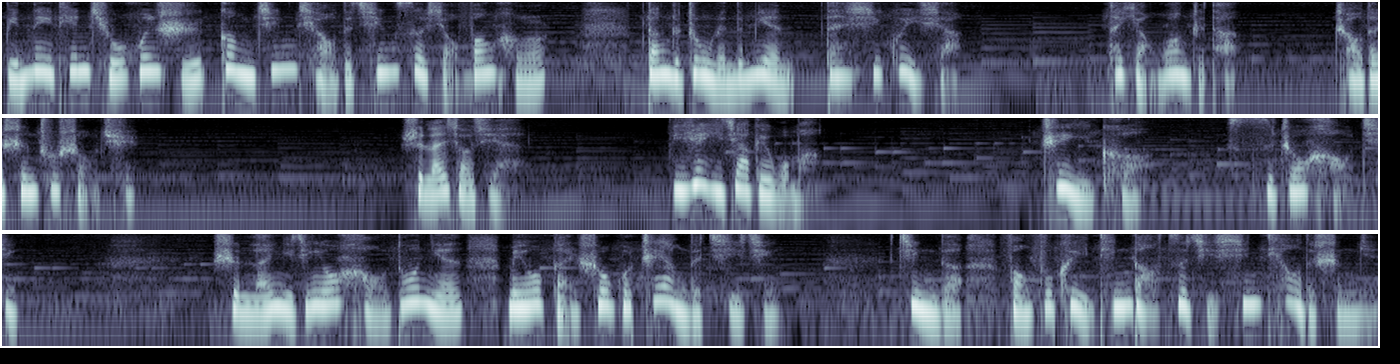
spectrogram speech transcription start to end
比那天求婚时更精巧的青色小方盒，当着众人的面单膝跪下。他仰望着他，朝他伸出手去。沈兰小姐，你愿意嫁给我吗？这一刻，四周好静。沈兰已经有好多年没有感受过这样的寂静，静的仿佛可以听到自己心跳的声音。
